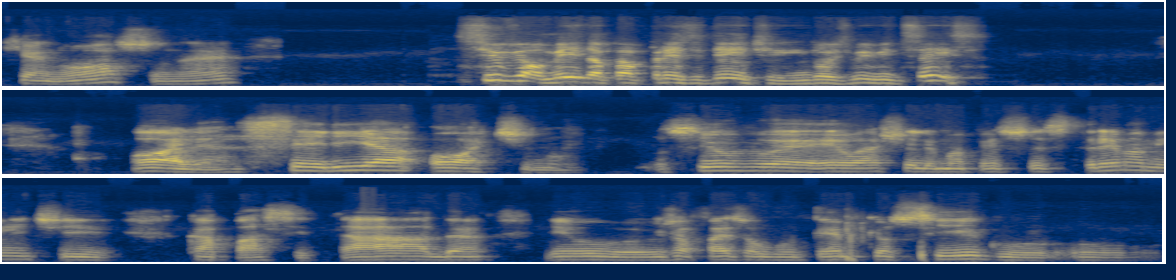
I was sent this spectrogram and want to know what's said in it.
que é nosso, né? Silvio Almeida para presidente em 2026? Olha, seria ótimo. O Silvio, é, eu acho ele uma pessoa extremamente capacitada. Eu já faz algum tempo que eu sigo o,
